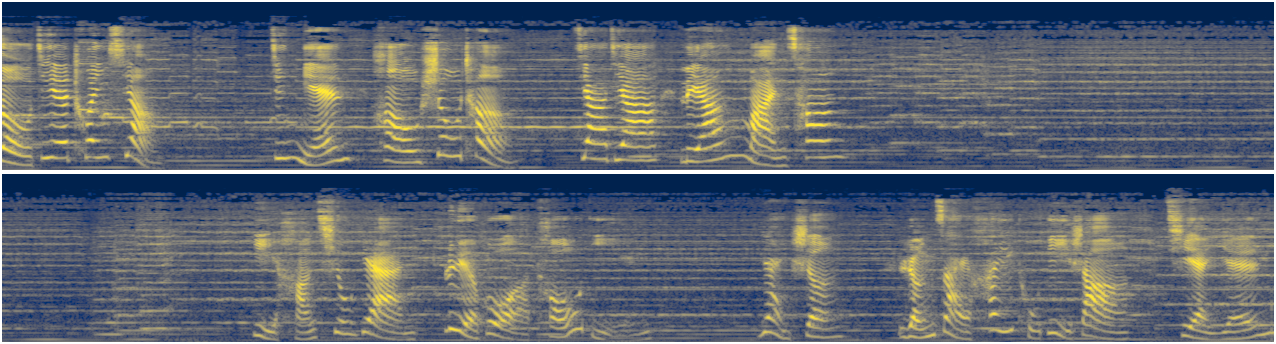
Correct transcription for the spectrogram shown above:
走街串巷。今年好收成，家家粮满仓。一行秋雁掠过头顶，雁声。仍在黑土地上浅吟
